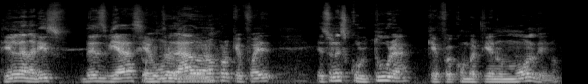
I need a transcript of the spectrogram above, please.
tiene la nariz desviada hacia un lado, ¿no? Porque fue, es una escultura que fue convertida en un molde, ¿no?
